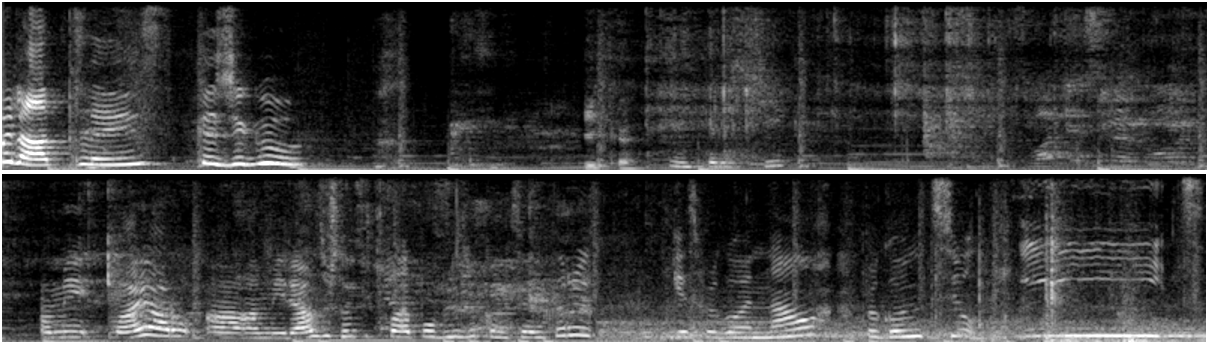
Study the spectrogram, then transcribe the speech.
Excuse me, where is the toilet, please? Кажи го. Пика. Ами, Майя, Ару- а, Амирян, защото това е по-близо към центъра. Guess we're going now. We're going to eat.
